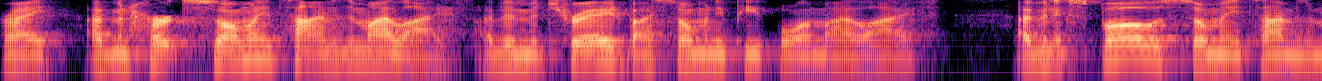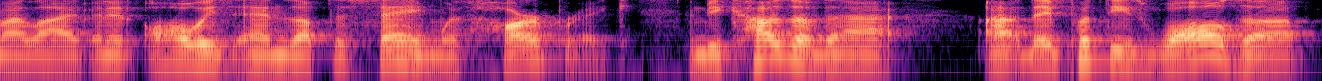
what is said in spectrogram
Right? I've been hurt so many times in my life. I've been betrayed by so many people in my life. I've been exposed so many times in my life, and it always ends up the same with heartbreak. And because of that, uh, they put these walls up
